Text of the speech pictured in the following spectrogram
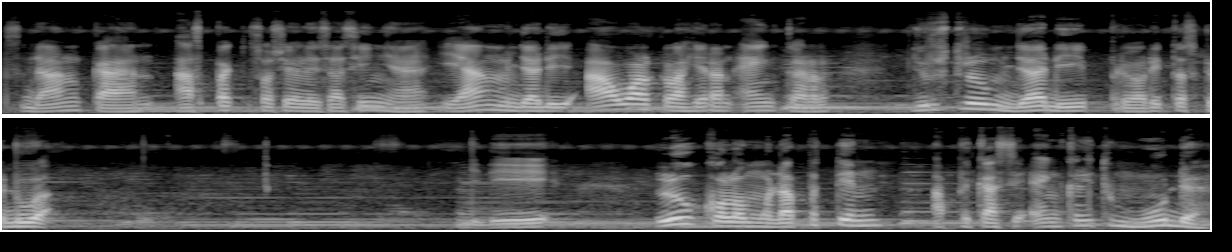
Sedangkan aspek sosialisasinya yang menjadi awal kelahiran Anchor justru menjadi prioritas kedua. Jadi, lu kalau mau dapetin aplikasi Anchor itu mudah.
